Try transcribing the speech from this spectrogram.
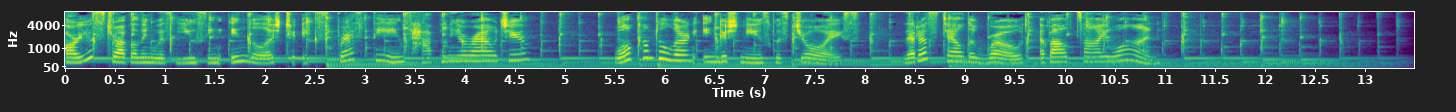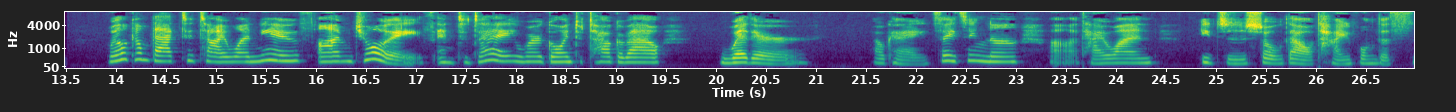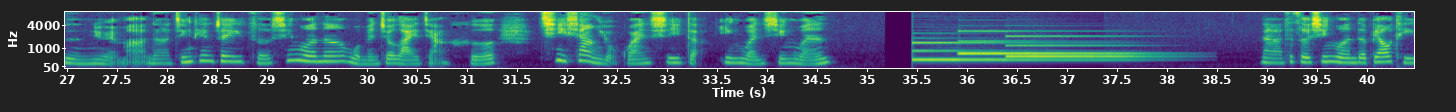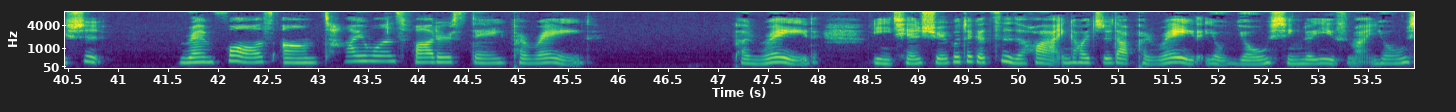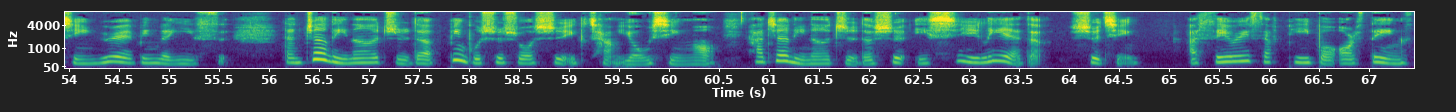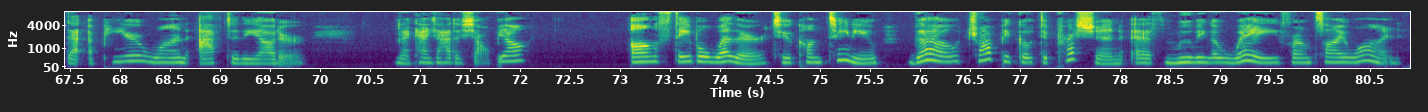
Are you struggling with using English to express things happening around you? Welcome to Learn English News with Joyce. Let us tell the world about Taiwan. Welcome back to Taiwan News. I'm Joyce, and today we're going to talk about weather. OK，最近呢，啊、呃，台湾 一直受到台风的肆虐嘛。那今天这一则新闻呢，我们就来讲和气象有关系的英文新闻。那这则新闻的标题是 “Rain falls on Taiwan's Father's Day Parade”。Parade。以前学过这个字的话，应该会知道 parade 有游行的意思嘛，游行阅兵的意思。但这里呢，指的并不是说是一场游行哦，它这里呢指的是一系列的事情，a series of people or things that appear one after the other。来看一下它的小标。unstable weather to continue, though tropical depression is moving away from Taiwan.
